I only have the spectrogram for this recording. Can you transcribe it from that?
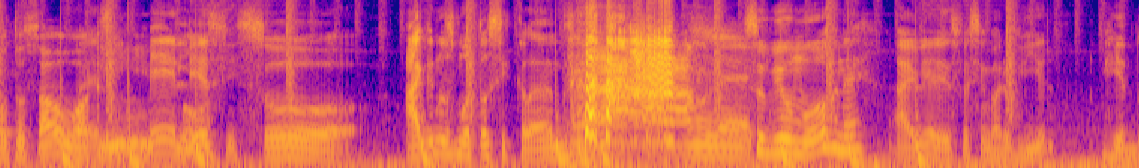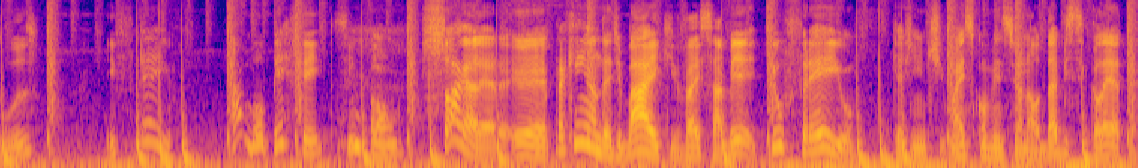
Faltou só o óculos. Beleza. Sou Agnus motociclando. Ah, moleque. Subi o morro, né? Aí beleza, foi assim, agora eu viro, reduzo e freio. Acabou, perfeito. Simplão. Só, galera, é, para quem anda de bike vai saber que o freio, que a gente mais convencional da bicicleta,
